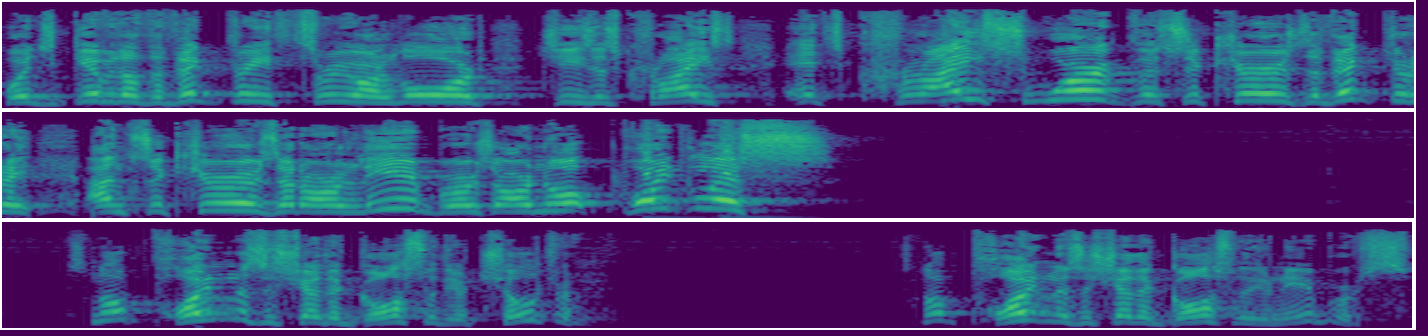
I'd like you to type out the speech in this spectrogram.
which giveth us the victory through our Lord Jesus Christ. It's Christ's work that secures the victory and secures that our labors are not pointless. It's not pointless to share the gospel with your children, it's not pointless to share the gospel with your neighbors.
